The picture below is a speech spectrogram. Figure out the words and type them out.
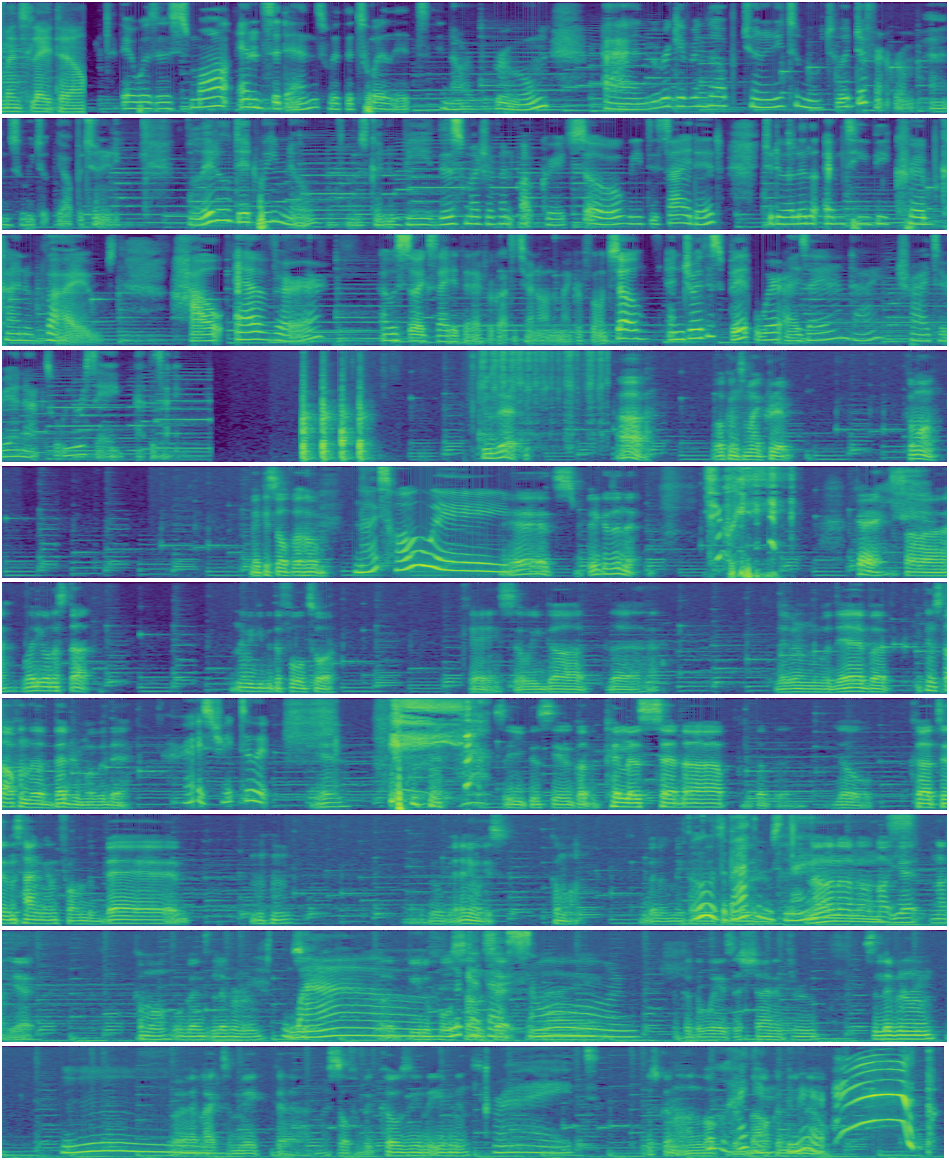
Moments later. there was a small incident with the toilet in our room and we were given the opportunity to move to a different room and so we took the opportunity little did we know it was going to be this much of an upgrade so we decided to do a little mtv crib kind of vibes however I was so excited that I forgot to turn on the microphone. So, enjoy this bit where Isaiah and I try to reenact what we were saying at the time. Who's that? Ah, welcome to my crib. Come on. Make yourself at home. Nice hallway. Yeah, it's big, isn't it? Okay, so uh, where do you want to start? Let me give you the full tour. Okay, so we got the living room over there, but you can start from the bedroom over there. All right, straight to it. Yeah. so you can see we've got the pillars set up, we've got the little curtains hanging from the bed. Mm-hmm. Anyways, come on. I'm gonna make way the to living room. bathroom's nice. No, no, no, not yet, not yet. Come on, we're going to the living room. So, Wow. a beautiful Look at sunset that sun. Look at the way it's shining through. It's the living room Mm, where I like to make uh, myself a bit cozy in the evenings. right. Just gonna unlock Ooh, the hi there, balcony the now.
